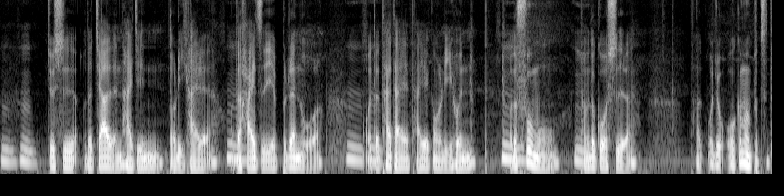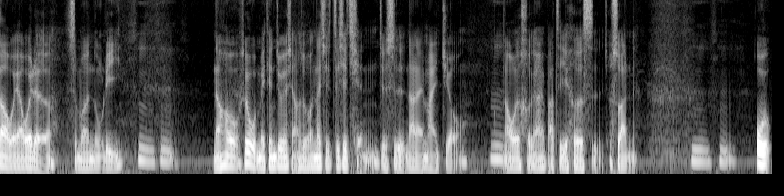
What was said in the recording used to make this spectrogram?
嗯哼，就是我的家人他已经都离开了，嗯、我的孩子也不认我，嗯，我的太太她也跟我离婚，嗯、我的父母、嗯、他们都过世了，他我就我根本不知道我要为了什么努力，嗯哼，然后所以我每天就会想说，那些这些钱就是拿来买酒，嗯，然后我喝干脆把自己喝死就算了，嗯哼，我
